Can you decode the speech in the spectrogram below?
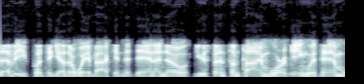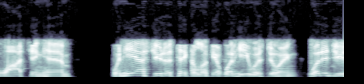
Seve put together way back in the day. And I know you spent some time working with him, watching him. When he asked you to take a look at what he was doing, what did you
